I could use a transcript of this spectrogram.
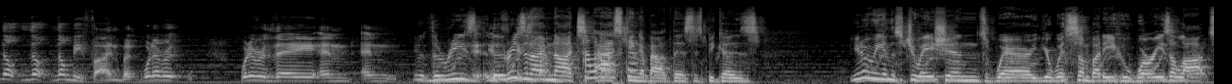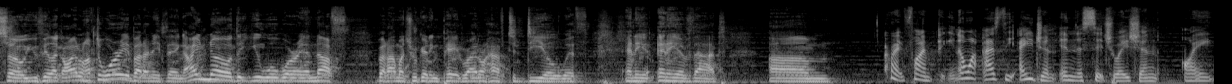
they'll they'll they'll be fine, but whatever, whatever they and and The reason It- the reason I'm not Alabaster? asking about this is because you know, we in the situations where you're with somebody who worries a lot, so you feel like, oh, I don't have to worry about anything. I know that you will worry enough about how much we're getting paid, where I don't have to deal with any any of that. Um, All right, fine. But you know what? As the agent in this situation, I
